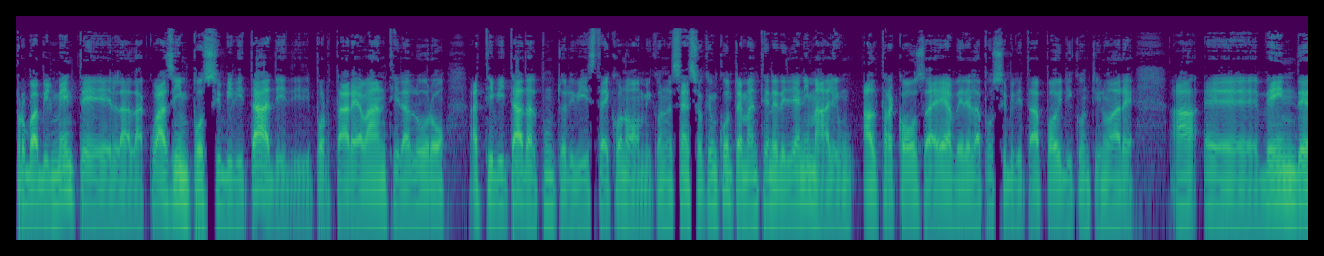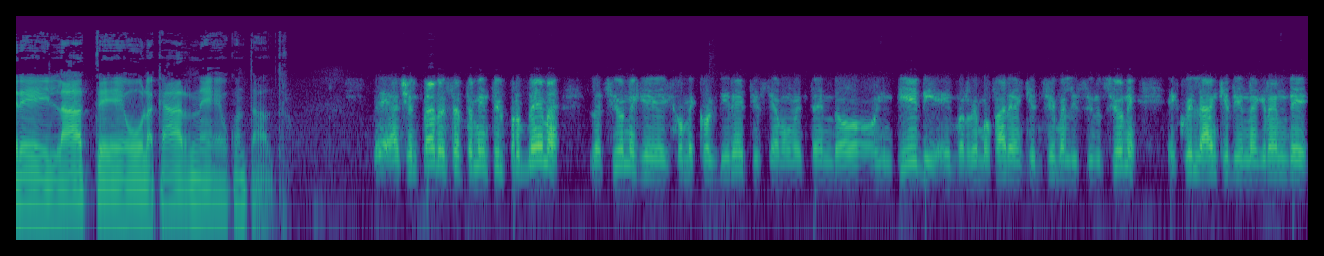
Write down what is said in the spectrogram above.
probabilmente la, la, quasi impossibilità di, di, portare avanti la loro attività dal punto di vista economico, nel senso che un conto è mantenere gli animali, un'altra cosa è avere la possibilità poi di continuare a eh, vendere il latte o la carne o quant'altro. Beh, ha centrato esattamente il problema l'azione che come Coldiretti stiamo mettendo in piedi e vorremmo fare anche insieme all'istituzione è quella anche di una grande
